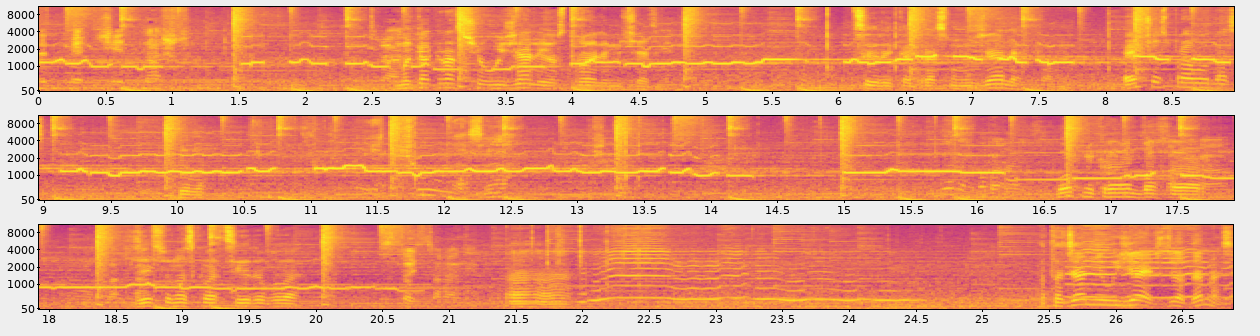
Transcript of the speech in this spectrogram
Это мечеть наш. Мы как раз еще уезжали и устроили мечеть. Циры как раз мы уезжали. Это что справа у нас было? Что у нас, а? Вот микрорайон Бахар. Здесь у нас квартира была. С той стороны. Ага. А Таджан не уезжает, ждет, да, нас?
